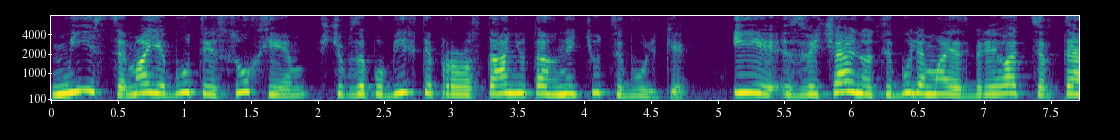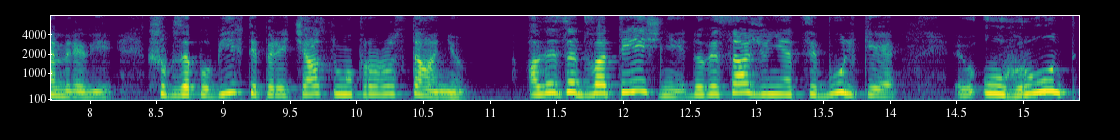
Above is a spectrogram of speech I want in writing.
Місце має бути сухим, щоб запобігти проростанню та гниттю цибульки. І, звичайно, цибуля має зберігатися в темряві, щоб запобігти передчасному проростанню. Але за два тижні до висадження цибульки у ґрунт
